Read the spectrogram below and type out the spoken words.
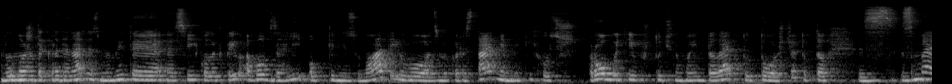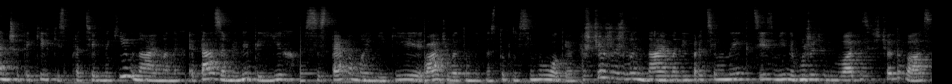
Ви можете кардинально змінити е, свій колектив або взагалі оптимізувати його з використанням якихось роботів, штучного інтелекту тощо, тобто зменшити кількість працівників найманих та замінити їх системами, які впроваджуватимуть наступні 7 років. Якщо ж ви найманий працівник, ці зміни можуть відбуватися щодо вас.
